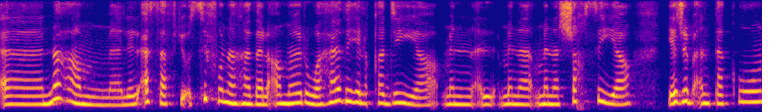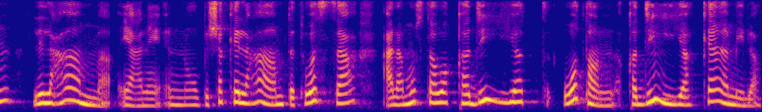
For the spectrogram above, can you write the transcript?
آه نعم للأسف يؤسفنا هذا الأمر وهذه القضية من من من الشخصية يجب أن تكون للعامة يعني أنه بشكل عام تتوسع على مستوى قضية وطن قضية كاملة.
